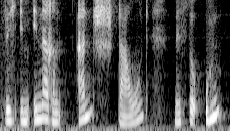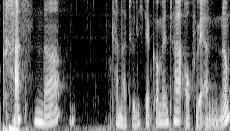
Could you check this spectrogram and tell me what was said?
sich im Inneren anstaut, desto unpassender kann natürlich der Kommentar auch werden. Ne?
